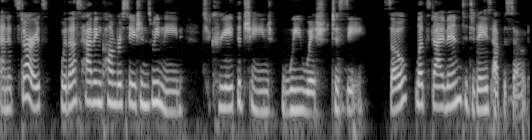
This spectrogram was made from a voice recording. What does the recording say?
And it starts with us having conversations we need to create the change we wish to see. So let's dive into today's episode.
